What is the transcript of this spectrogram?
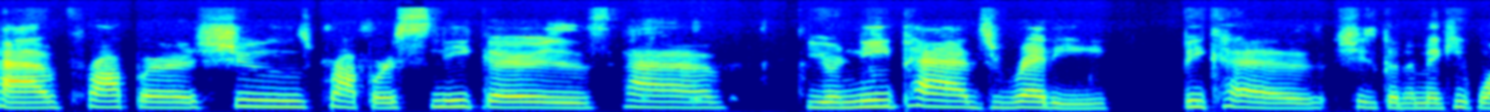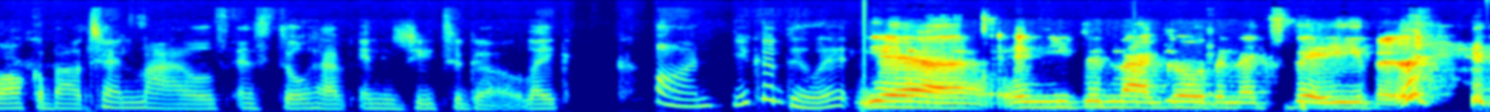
have proper shoes, proper sneakers, have your knee pads ready because she's going to make you walk about 10 miles and still have energy to go. Like, come on, you could do it. Yeah, and you did not go the next day either.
